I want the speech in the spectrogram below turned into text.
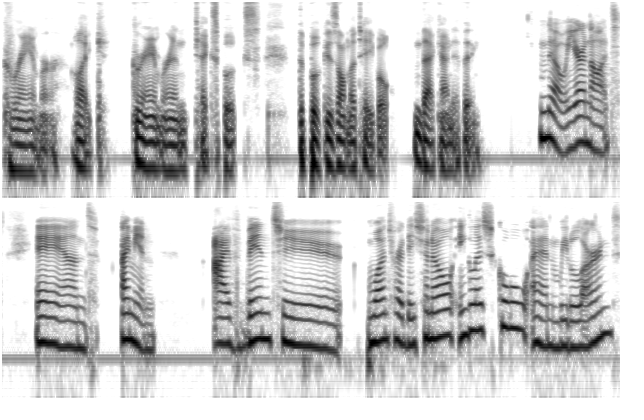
grammar, like grammar in textbooks. The book is on the table, that kind of thing. No, you're not. And I mean, I've been to one traditional English school and we learned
